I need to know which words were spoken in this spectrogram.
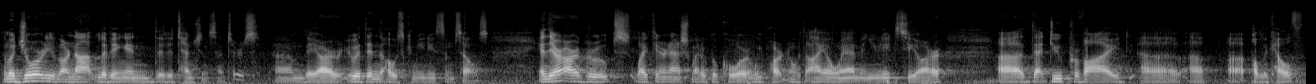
the majority of them are not living in the detention centers. Um, they are within the host communities themselves, and there are groups like the International Medical Corps, and we partner with IOM and UNHCR uh, that do provide uh, uh, uh, public health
